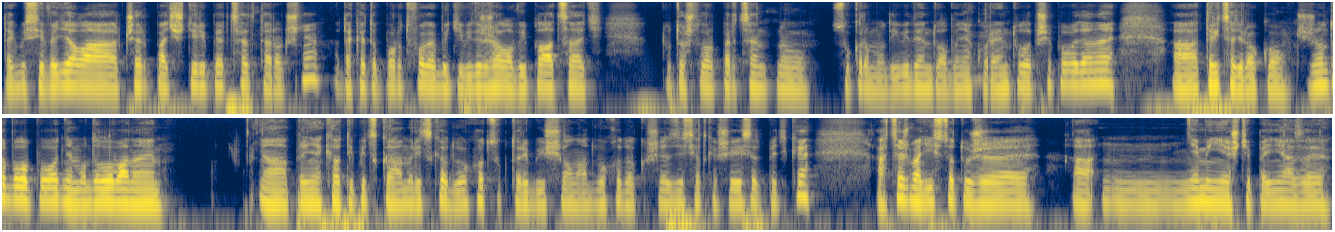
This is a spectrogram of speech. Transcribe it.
tak by si vedela čerpať 4% ročne a takéto portfólio by ti vydržalo vyplácať túto 4% súkromnú dividendu alebo nejakú rentu, lepšie povedané, a 30 rokov. Čiže on to bolo pôvodne modelované pre nejakého typického amerického dôchodcu, ktorý by išiel na dôchodok 60 65 a chceš mať istotu, že a neminie ešte peniaze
